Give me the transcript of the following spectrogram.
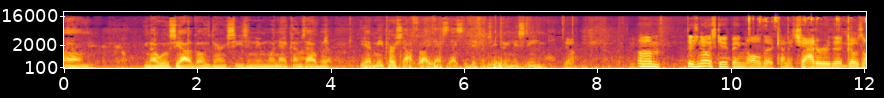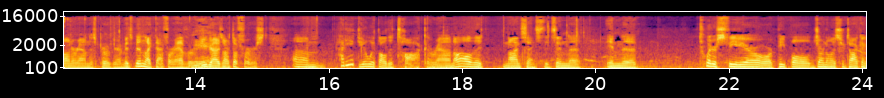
Um, you know, we'll see how it goes during season and when that comes out. But yeah, me personally, I feel like that's that's the difference between this team. Yeah. Um, there's no escaping all the kind of chatter that goes on around this program. It's been like that forever. Yeah. You guys aren't the first. Um, how do you deal with all the talk around all the nonsense that's in the in the Twitter sphere or people, journalists are talking.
